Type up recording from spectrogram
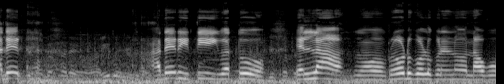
ಅದೇ ಅದೇ ರೀತಿ ಇವತ್ತು ಎಲ್ಲ ರೋಡ್ಗಳುಗಳನ್ನು ನಾವು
